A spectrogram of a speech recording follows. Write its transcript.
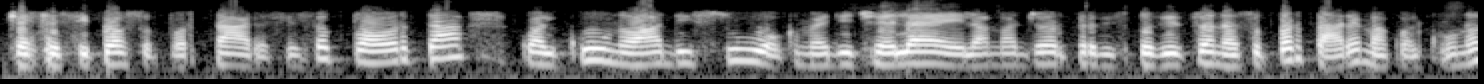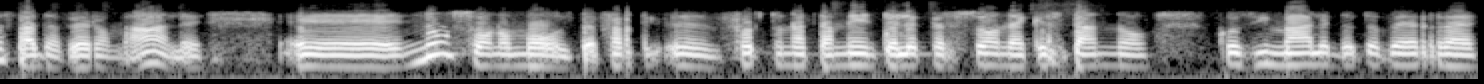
cioè se si può sopportare si sopporta, qualcuno ha di suo, come dice lei, la maggior predisposizione a sopportare, ma qualcuno sta davvero male male. Eh, non sono molte eh, fortunatamente le persone che stanno così male da dover,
